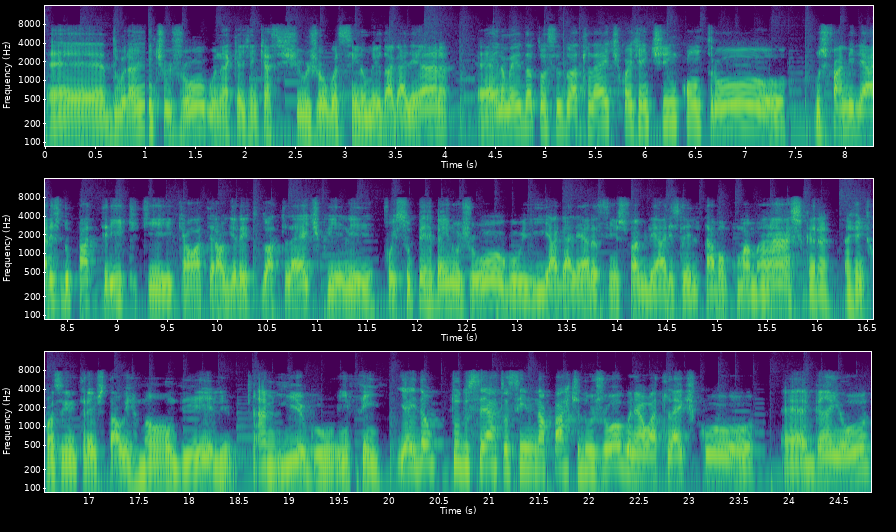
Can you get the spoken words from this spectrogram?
é, durante o jogo, né, que a gente assistiu o jogo assim no meio da galera, é, no meio da torcida do Atlético, a gente encontrou os familiares do Patrick, que, que é um lateral direito do Atlético, e ele foi super bem no jogo, e a galera, assim, os familiares dele estavam com uma máscara, a gente conseguiu entrevistar o irmão dele, amigo, enfim. E aí deu tudo certo, assim, na parte do jogo, né, o Atlético é, ganhou,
